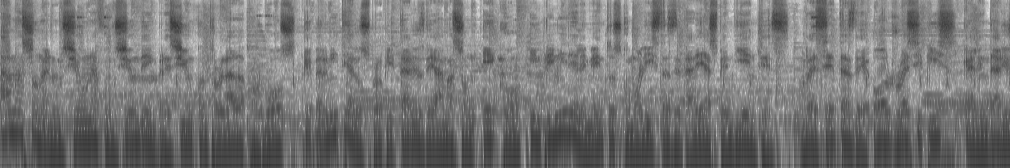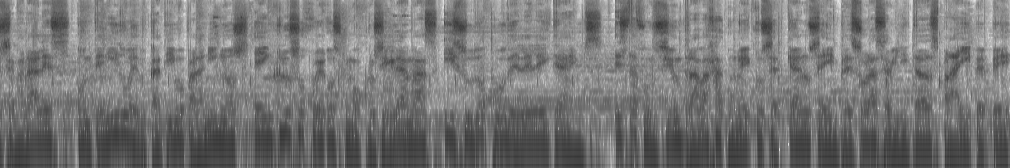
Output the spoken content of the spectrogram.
Amazon anunció una función de impresión controlada por voz que permite a los propietarios de Amazon Echo imprimir elementos como listas de tareas pendientes, recetas de old recipes, calendarios semanales, contenido educativo para niños e incluso juegos como crucigramas y Sudoku del LA Times. Esta función trabaja con ecos cercanos e impresoras habilitadas para IPP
